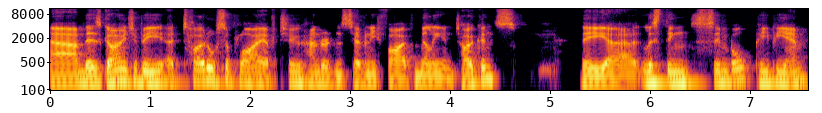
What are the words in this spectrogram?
Um, there's going to be a total supply of 275 million tokens. The uh, listing symbol, PPM,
